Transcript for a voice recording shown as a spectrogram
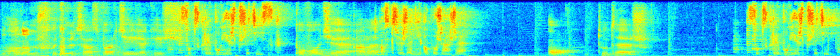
No, No. już wchodzimy coraz bardziej w jakieś Subskrybujesz przycisk. powodzie, ale... Ostrzeżenie o pożarze. O, tu też. Subskrybujesz przycisk.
